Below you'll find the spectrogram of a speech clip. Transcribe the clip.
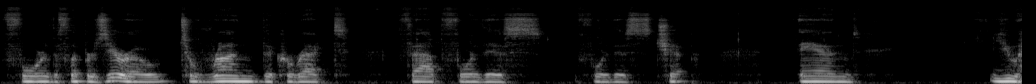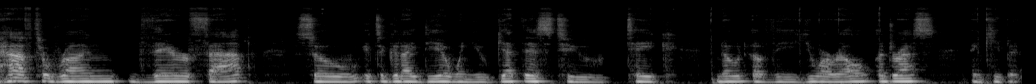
for the Flipper Zero to run the correct FAP for this for this chip. And you have to run their FAP. So it's a good idea when you get this to take note of the URL address and keep it.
